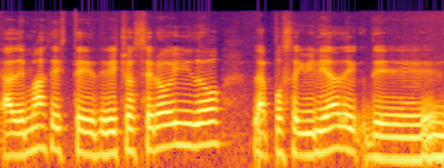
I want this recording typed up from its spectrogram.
además de este derecho a ser oído, la posibilidad de,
